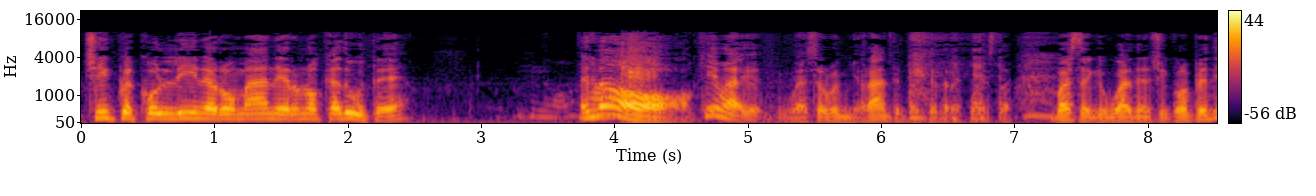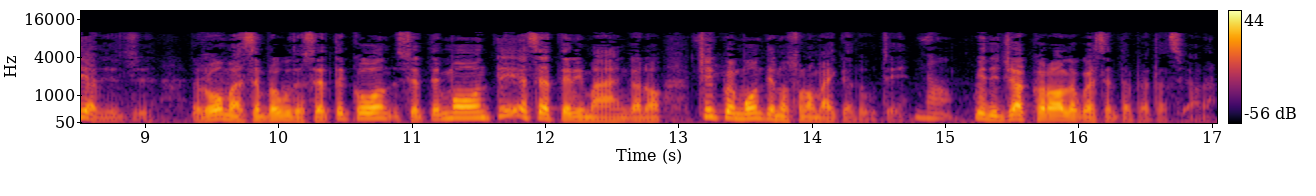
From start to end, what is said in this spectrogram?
cinque colline romane erano cadute? No. Eh no, chi mai? Essere ignorante per chiedere questo. Basta che guardi l'enciclopedia Roma ha sempre avuto sette, con, sette, monti e sette rimangono. Cinque monti non sono mai caduti. No. Quindi già crolla questa interpretazione.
